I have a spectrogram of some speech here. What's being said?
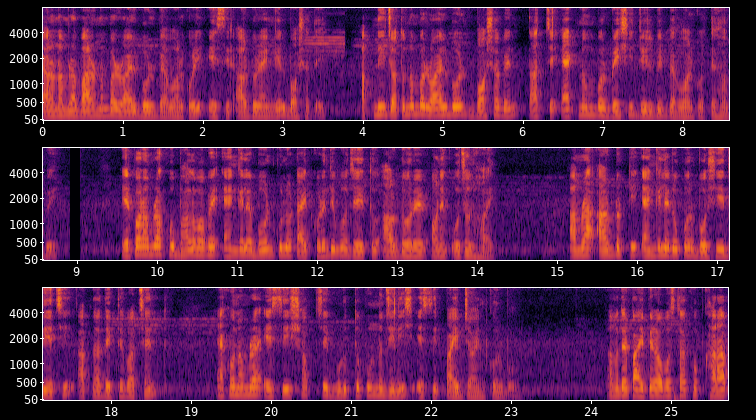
কারণ আমরা বারো নম্বর রয়্যাল বোল্ট ব্যবহার করি এসির আউটডোর অ্যাঙ্গেল বসাতে। আপনি যত নম্বর রয়্যাল বোল্ট বসাবেন, তার চেয়ে এক নম্বর বেশি ড্রিল বিট ব্যবহার করতে হবে। এরপর আমরা খুব ভালোভাবে অ্যাঙ্গেলে বোল্টগুলো টাইট করে দিব, যেহেতু আউটডোরের অনেক ওজন হয়। আমরা আউটডোরটি অ্যাঙ্গেলের উপর বসিয়ে দিয়েছি, আপনারা দেখতে পাচ্ছেন। এখন আমরা এসির সবচেয়ে গুরুত্বপূর্ণ জিনিস এসির পাইপ জয়েন্ট করব। আমাদের পাইপের অবস্থা খুব খারাপ,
